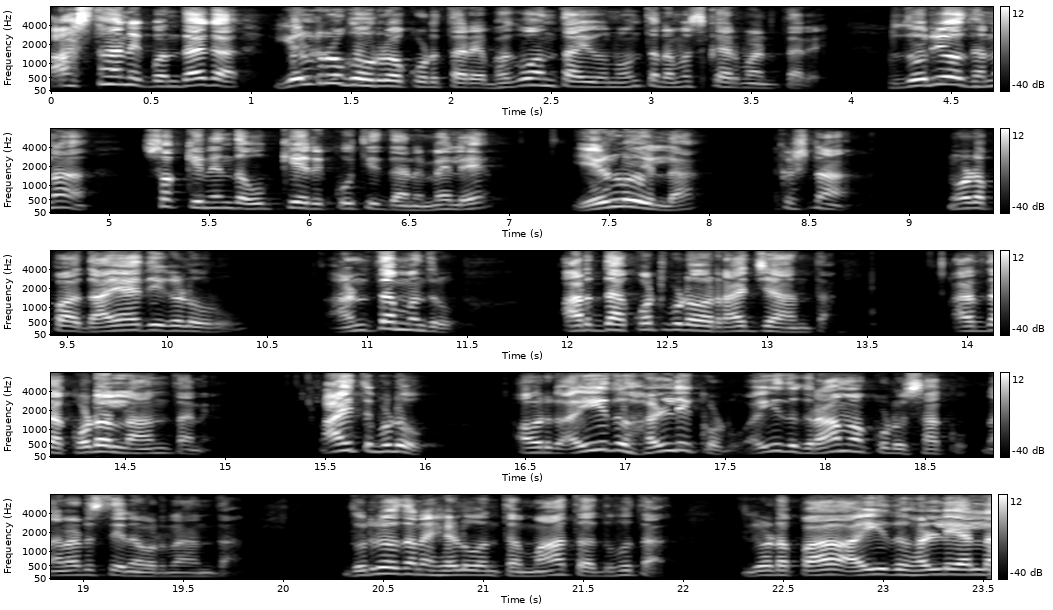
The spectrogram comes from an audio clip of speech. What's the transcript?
ಆಸ್ಥಾನಕ್ಕೆ ಬಂದಾಗ ಎಲ್ಲರೂ ಗೌರವ ಕೊಡ್ತಾರೆ, ಭಗವಂತ ಇವನು ಅಂತ ನಮಸ್ಕಾರ ಮಾಡ್ತಾರೆ. ದುರ್ಯೋಧನ ಸೊಕ್ಕಿನಿಂದ ಉಕ್ಕೇರಿ ಕೂತಿದ್ದಾನೆ. ಮೇಲೆ ಏಳೂ ಇಲ್ಲ. ಕೃಷ್ಣ, ನೋಡಪ್ಪ, ದಾಯಾದಿಗಳವರು ಅಣ್ತಮ್ಮಂದರು ಅರ್ಧ ಕೊಟ್ಬಿಡೋ ರಾಜ್ಯ ಅಂತ, ಅರ್ಧ ಕೊಡೋಲ್ಲ ಅಂತಾನೆ. ಆಯ್ತು ಬಿಡು, ಅವ್ರಿಗೆ ಐದು ಹಳ್ಳಿ ಕೊಡು, ಐದು ಗ್ರಾಮ ಕೊಡು ಸಾಕು, ನಾನು ನಡೆಸ್ತೇನೆ ಅವ್ರನ್ನ ಅಂತ. ದುರ್ಯೋಧನ ಹೇಳುವಂಥ ಮಾತು ಅದ್ಭುತ. ನೋಡಪ್ಪ, ಐದು ಹಳ್ಳಿ ಅಲ್ಲ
